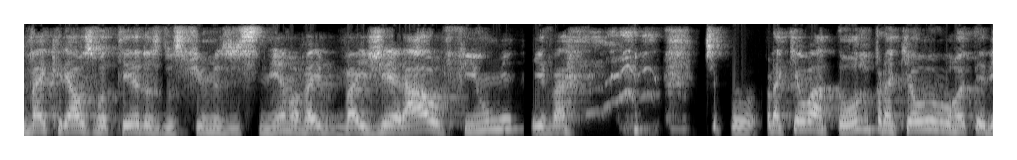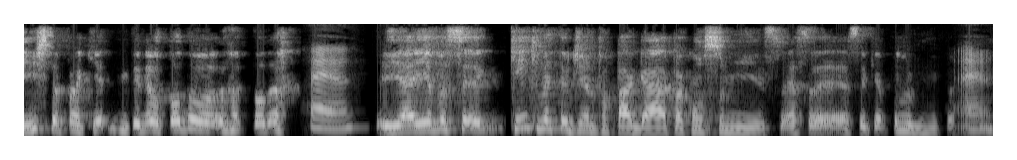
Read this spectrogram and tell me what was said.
vai criar os roteiros dos filmes de cinema, vai, vai gerar o filme e vai. tipo, para que o ator, para que o roteirista, para que, entendeu? Todo, toda. É. E aí você, quem que vai ter o dinheiro para pagar, para consumir isso? Essa, essa aqui é a pergunta. É.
